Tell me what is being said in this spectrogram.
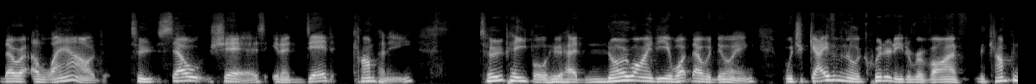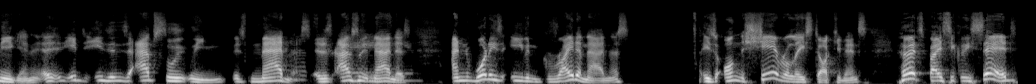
They were allowed to sell shares in a dead company to people who had no idea what they were doing, which gave them the liquidity to revive the company again. It, it, it is absolutely it's madness. That's it is absolute madness. And what is even greater madness is on the share release documents, Hertz basically said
